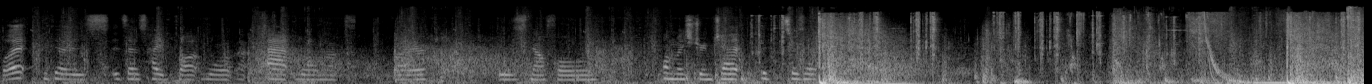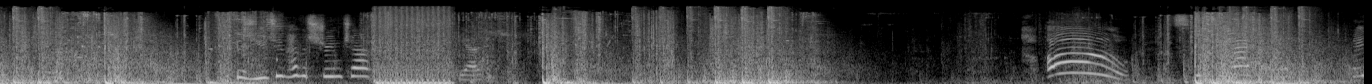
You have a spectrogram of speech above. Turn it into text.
What? Because it says hype bot wal- at walnut fire is now following on my stream chat. It says that. Does YouTube have a stream chat? Yes. Oh! Sebastian. Hey,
